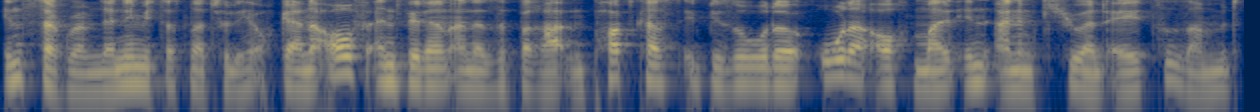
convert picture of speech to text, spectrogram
Instagram. Dann nehme ich das natürlich auch gerne auf, entweder in einer separaten Podcast-Episode oder auch mal in einem QA zusammen mit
